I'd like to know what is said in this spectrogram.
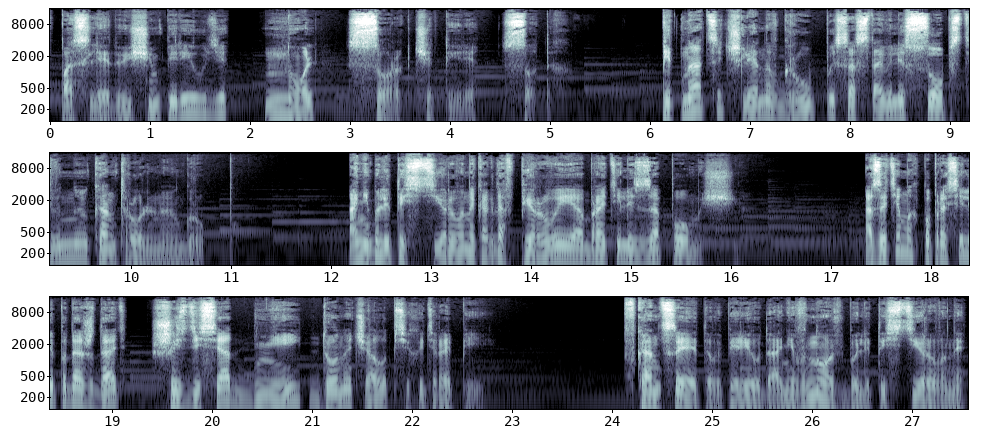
в последующем периоде 0,44. 15 членов группы составили собственную контрольную группу. Они были тестированы, когда впервые обратились за помощью. А затем их попросили подождать 60 дней до начала психотерапии. В конце этого периода они вновь были тестированы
